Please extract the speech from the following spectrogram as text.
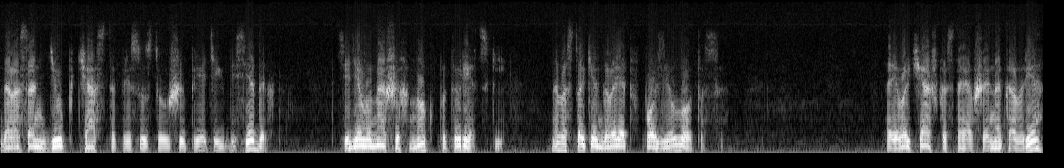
Давасан Дюб, часто присутствовавший при этих беседах, сидел у наших ног по-турецки. На Востоке, говорят, в позе лотоса. А его чашка, стоявшая на ковре,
